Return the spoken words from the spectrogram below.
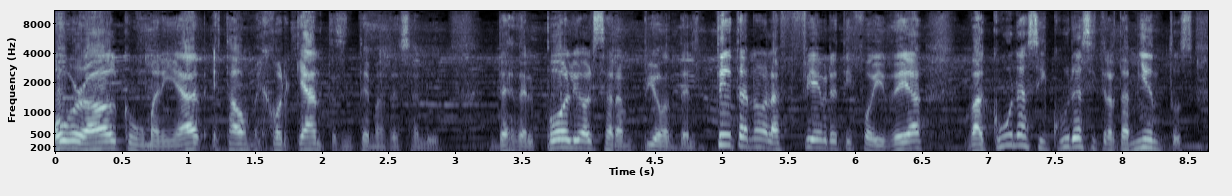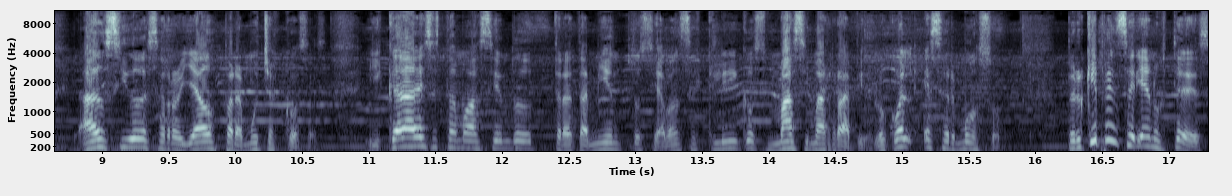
overall como humanidad estamos mejor que antes en temas de salud. Desde el polio al sarampión, del tétano a la fiebre tifoidea, vacunas y curas y tratamientos han sido desarrollados para muchas cosas. Y cada vez estamos haciendo tratamientos y avances clínicos más y más rápido, lo cual es hermoso. Pero ¿qué pensarían ustedes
